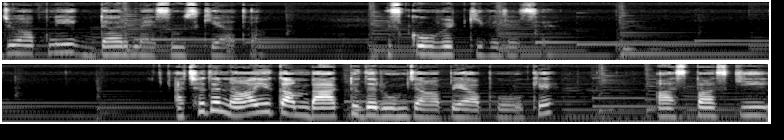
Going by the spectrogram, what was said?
जो आपने एक डर महसूस किया था, इस कोविड की वजह से। अच्छा तो now you come back to the room जहाँ पे आप हो ओके आसपास की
